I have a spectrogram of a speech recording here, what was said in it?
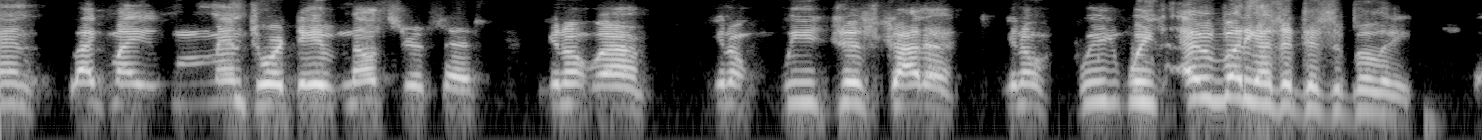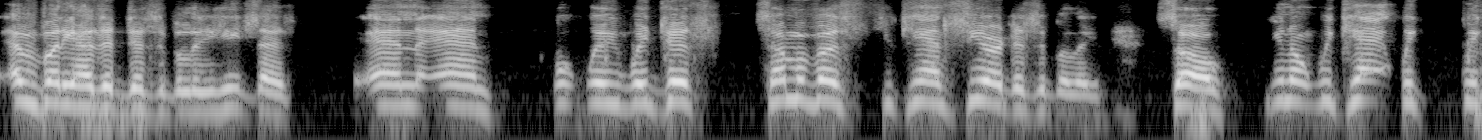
And like my mentor, Dave Meltzer says, you know, uh, you know, we just gotta, you know, we, we everybody has a disability. Everybody has a disability, he says. And and we, we just some of us you can't see our disability. So, you know, we can't we, we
